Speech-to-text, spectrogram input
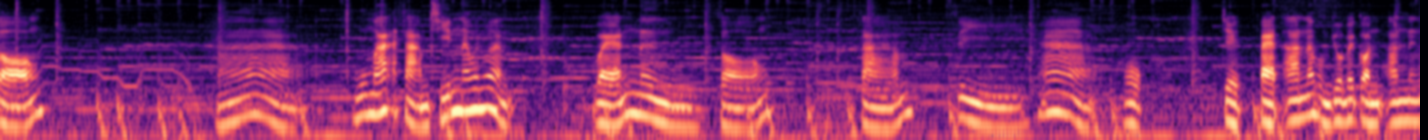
สองอ่าหูมะสามชิ้นนะเพื่อนๆแหวนหนึ่งสองสามสี่ห้าหกเจ็ดแปดอันนะผมโยนไปก่อนอันหนึง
